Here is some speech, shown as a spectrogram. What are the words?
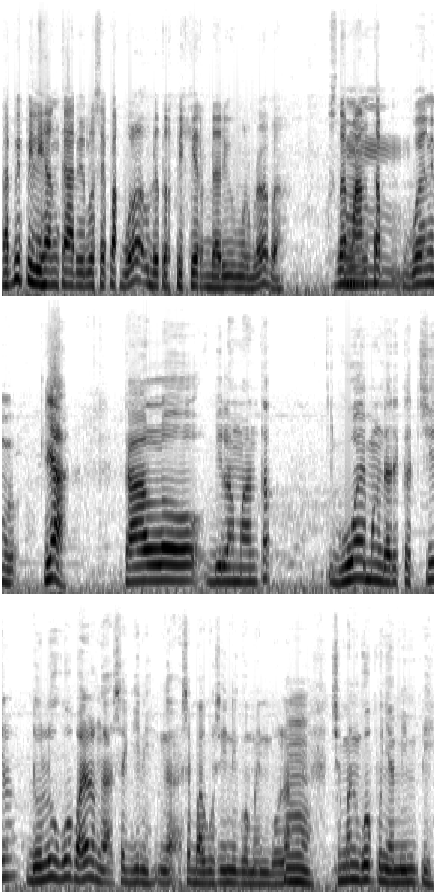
Tapi pilihan karir lu sepak bola udah terpikir dari umur berapa? Maksudnya Hmm. mantap, gue ini Ya, kalau bilang mantap, gua emang dari kecil dulu gua padahal nggak segini, nggak sebagus ini gua main bola. Hmm. Cuman gua punya mimpi,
